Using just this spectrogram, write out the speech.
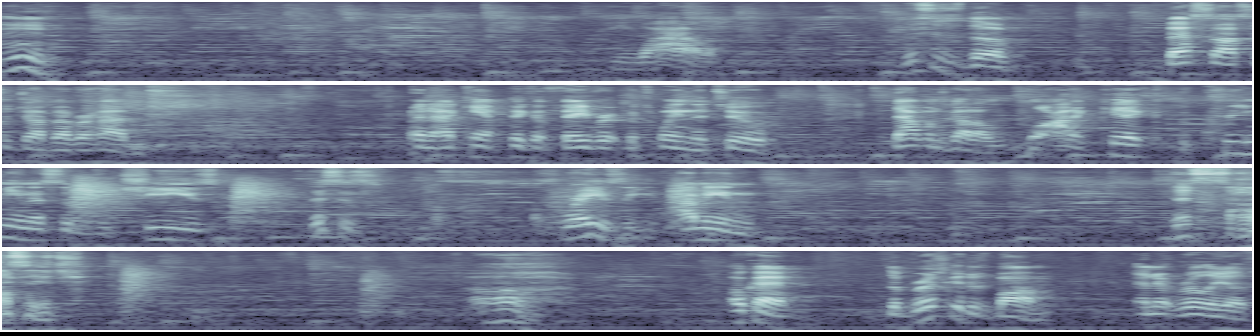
Mmm. Wow. This is the best sausage I've ever had. And I can't pick a favorite between the two. That one's got a lot of kick, the creaminess of the cheese. This is crazy. I mean, this sausage. Oh. Okay, the brisket is bomb, and it really is.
